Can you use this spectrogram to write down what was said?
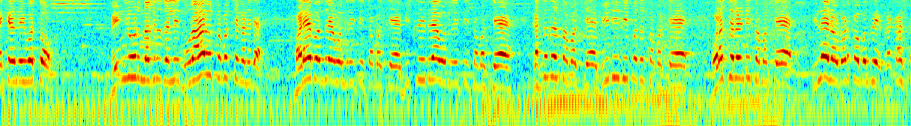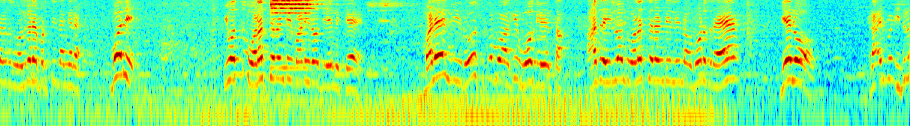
ಯಾಕೆಂದರೆ ಇವತ್ತು ಬೆಂಗಳೂರು ನಗರದಲ್ಲಿ ನೂರಾರು ಸಮಸ್ಯೆಗಳಿದೆ. ಮಳೆ ಬಂದರೆ ಒಂದು ರೀತಿ ಸಮಸ್ಯೆ, ಬಿಸಿಲಿದ್ರೆ ಒಂದು ರೀತಿ ಸಮಸ್ಯೆ, ಕಸದ ಸಮಸ್ಯೆ, ಬೀದಿ ದೀಪದ ಸಮಸ್ಯೆ, ಒಳಚರಂಡಿ ಸಮಸ್ಯೆ. ಇಲ್ಲೇ ನಾವು ನೋಡ್ಕೊಂಡ್ಬಂದ್ವಿ ಪ್ರಕಾಶ್ ನಗರದ ಒಳಗಡೆ ಬರ್ತಿದ್ದಂಗೆ ಮೋರಿ ಇವತ್ತು ಒಳಚರಂಡಿ ಮಾಡಿರೋದು ಏನಕ್ಕೆ? ಮಳೆ ನೀರು ಸುಗಮವಾಗಿ ಹೋಗ್ಲಿ ಅಂತ. ಆದರೆ ಇಲ್ಲೊಂದು ಒಳಚರಂಡಿಲಿ ನಾವು ನೋಡಿದ್ರೆ ಏನು ಇದ್ರ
